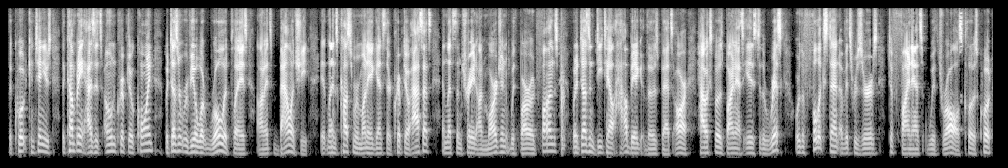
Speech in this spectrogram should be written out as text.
The quote continues The company has its own crypto coin, but doesn't reveal what role it plays on its balance sheet. It lends customer money against their crypto assets and lets them trade on margin with borrowed funds, but it doesn't detail how big those bets are, how exposed Binance is to the risk, or the full extent of its reserves to finance withdrawals. Close quote.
